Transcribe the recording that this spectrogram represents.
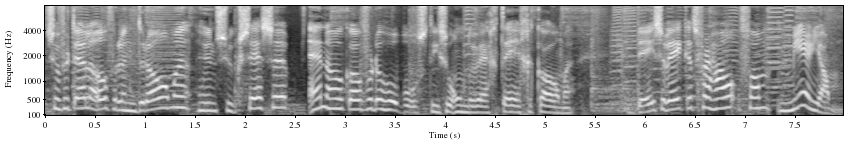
Ze vertellen over hun dromen, hun successen en ook over de hobbels die ze onderweg tegenkomen. Deze week het verhaal van Mirjam.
